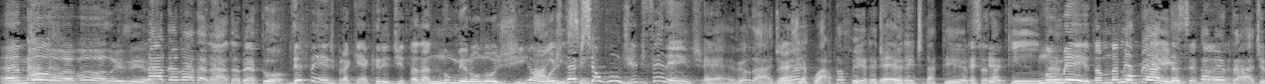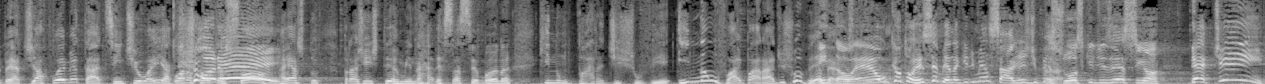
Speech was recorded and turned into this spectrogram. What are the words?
É nada. boa, boa, Luizinho. Nada, nada, nada, Beto. Depende, pra quem acredita na numerologia, Aí hoje deve sim. ser algum dia diferente. É, é verdade. Né? Hoje é quarta-feira. É diferente da terça, da quinta. No meio, estamos na No metade meio, da semana. Na metade, Beto. Já foi metade. Sentiu aí? Agora Chorei! falta só o resto pra gente terminar essa semana que não para de chover e não vai parar de chover, Então, Beto é o que eu tô recebendo aqui de mensagens de pessoas que dizem assim, ó, Betim,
